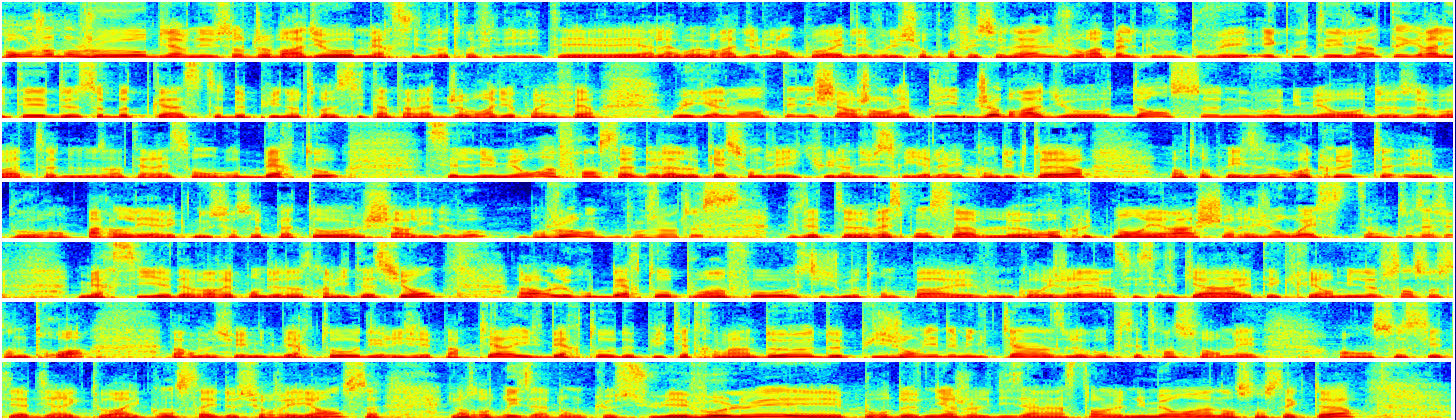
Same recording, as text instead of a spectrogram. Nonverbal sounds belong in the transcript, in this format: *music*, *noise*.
Bonjour, bonjour, bienvenue sur Job Radio. Merci de votre fidélité à la web radio de l'emploi et de l'évolution professionnelle. Je vous rappelle que vous pouvez écouter l'intégralité de ce podcast depuis notre site internet jobradio.fr ou également en téléchargeant l'appli Job Radio. Dans ce nouveau numéro de The Boîte, nous nous intéressons au groupe Berthaud. C'est le numéro 1 français de la location de véhicules industriels avec conducteur. L'entreprise recrute et pour en parler avec nous sur ce plateau, Charlie Deveau. Bonjour. Bonjour à tous. Vous êtes responsable recrutement RH région Ouest. Tout à fait. Merci d'avoir répondu à notre invitation. Alors, le groupe Berthaud, pour info, si je ne me trompe pas, et vous me corrigerez hein, si c'est le cas, a été créé en 1963 par M. Émile Berthaud, dirigé par Pierre-Yves Berthaud depuis 82. Depuis janvier 2015, le groupe s'est transformé en société à directoire et conseil de surveillance. L'entreprise a donc su évoluer et pour devenir, je le disais à l'instant, le numéro un dans son secteur.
